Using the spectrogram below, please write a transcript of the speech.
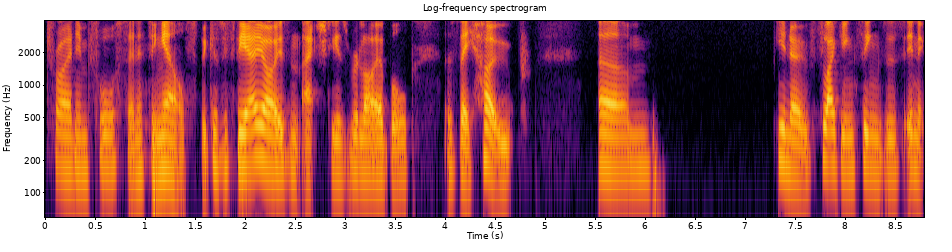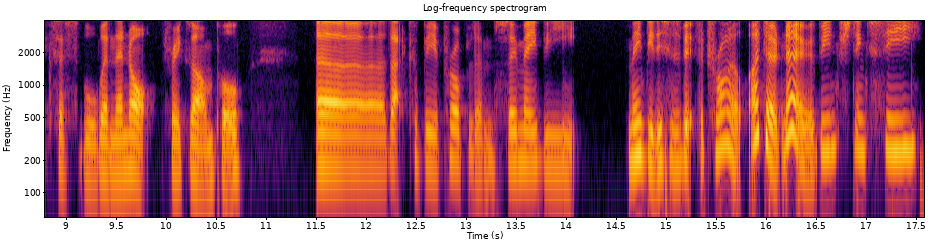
try and enforce anything else. Because if the AI isn't actually as reliable as they hope, um, you know, flagging things as inaccessible when they're not, for example, uh, that could be a problem. So maybe maybe this is a bit for trial. I don't know. It'd be interesting to see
